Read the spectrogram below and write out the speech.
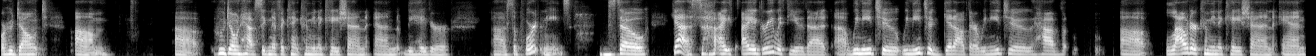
or who don't um, uh, who don't have significant communication and behavior uh, support needs. So yes, I I agree with you that uh, we need to we need to get out there. We need to have uh, louder communication and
